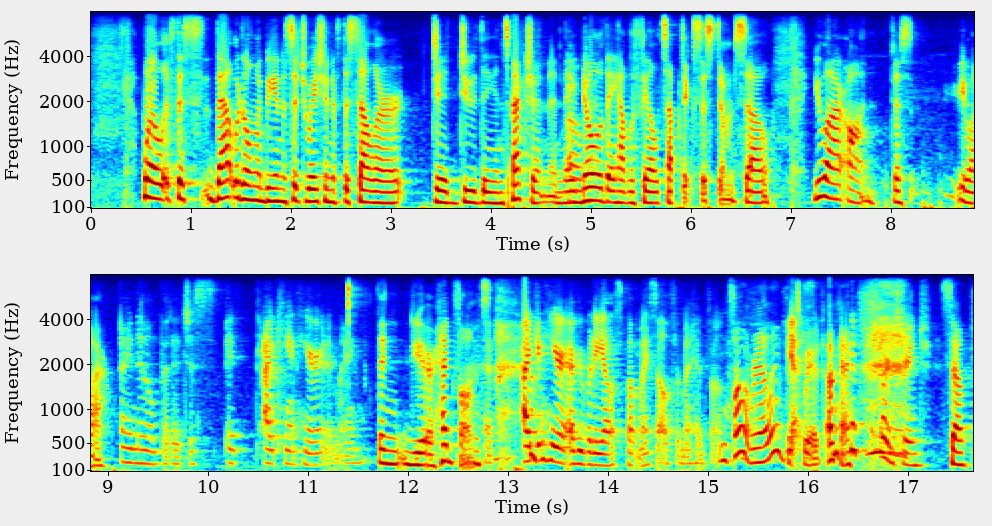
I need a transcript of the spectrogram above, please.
Well, if this that would only be in a situation if the seller did do the inspection and they know they have a failed septic system. So you are on. Just You are. I know, but it just it I can't hear it in my. Then your headphones. I can hear everybody else but myself in my headphones. Oh, really? That's Yes. weird. Okay. Very strange. So,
